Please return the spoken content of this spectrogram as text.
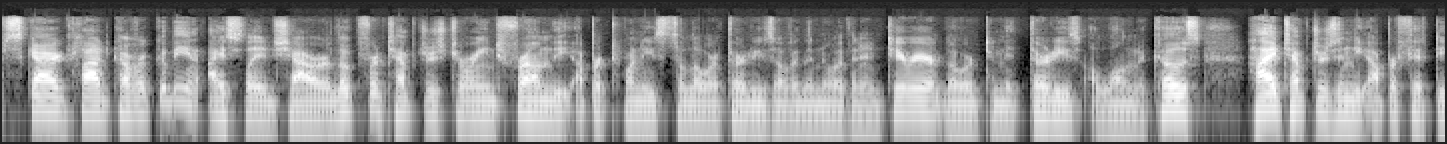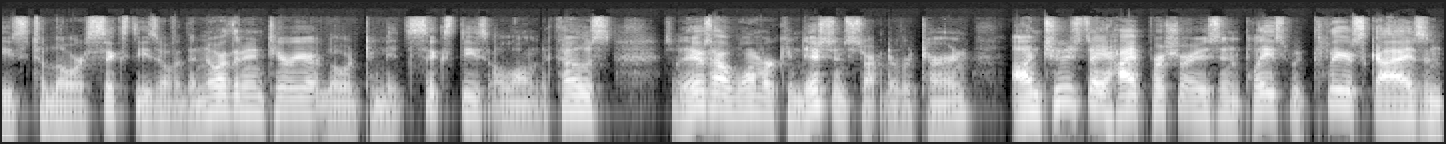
sky cloud cover could be an isolated shower. Look for temperatures to range from the upper 20s to lower 30s over the northern interior, lower to mid 30s along the coast. High temperatures in the upper 50s to lower 60s over the northern interior, lower to mid 60s along the coast. So there's our warmer conditions starting to return. On Tuesday, high pressure is in place with clear skies and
